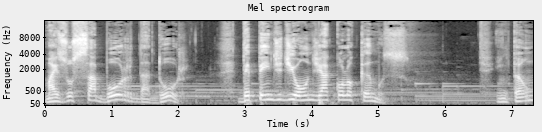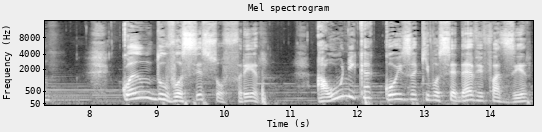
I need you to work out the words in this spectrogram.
mas o sabor da dor depende de onde a colocamos. Então, quando você sofrer, a única coisa que você deve fazer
